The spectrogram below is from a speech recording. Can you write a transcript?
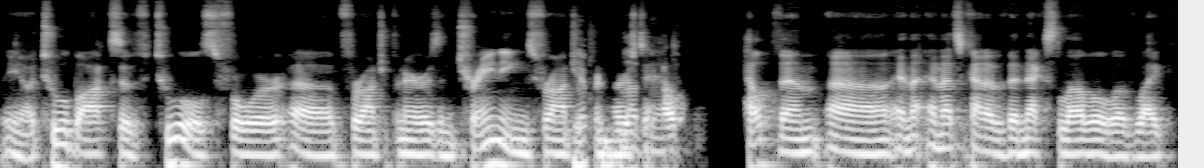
You know, a toolbox of tools for uh, for entrepreneurs and trainings for entrepreneurs yep, to that. help help them. Uh, and and that's kind of the next level of like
